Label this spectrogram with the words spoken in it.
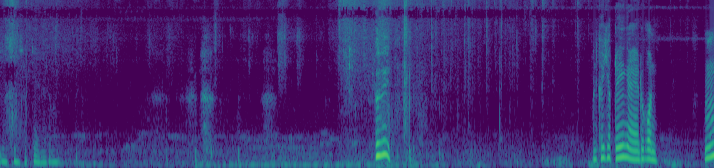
นี่ชัดเจนเลยทุกคนเฮ้ย มัน ขยับได้ไงทุกคนหืม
